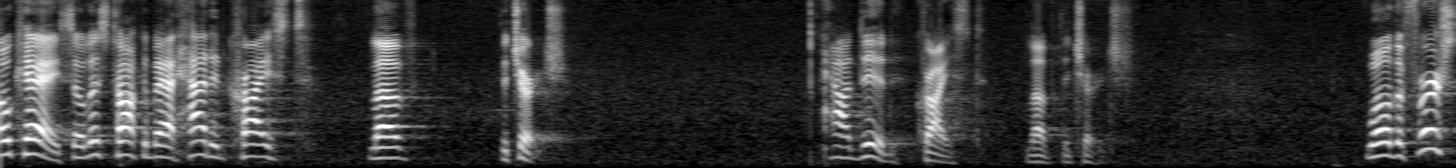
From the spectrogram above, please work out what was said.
Okay, so let's talk about how did Christ love the church? How did Christ love the church? Well, the first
